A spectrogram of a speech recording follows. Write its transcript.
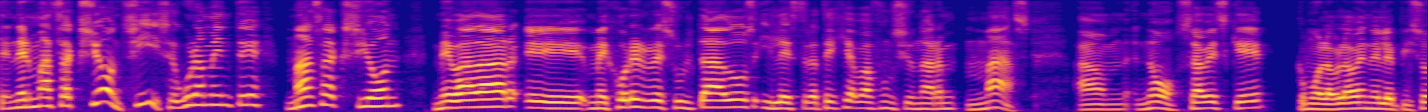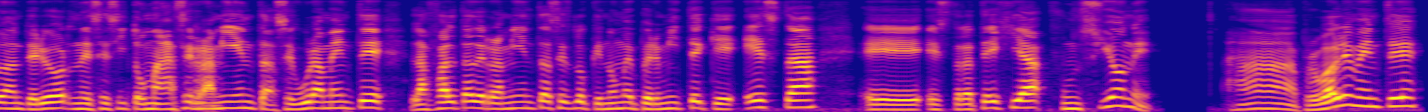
tener más acción. Sí, seguramente más acción me va a dar eh, mejores resultados y la estrategia va a funcionar más. no, ¿sabes qué? Como lo hablaba en el episodio anterior, necesito más herramientas. Seguramente la falta de herramientas es lo que no me permite que esta eh, estrategia funcione. Ah, probablemente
